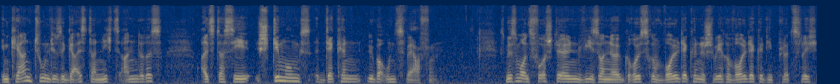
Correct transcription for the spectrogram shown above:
Im Kern tun diese Geister nichts anderes, als dass sie Stimmungsdecken über uns werfen. Das müssen wir uns vorstellen wie so eine größere Wolldecke, eine schwere Wolldecke, die plötzlich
